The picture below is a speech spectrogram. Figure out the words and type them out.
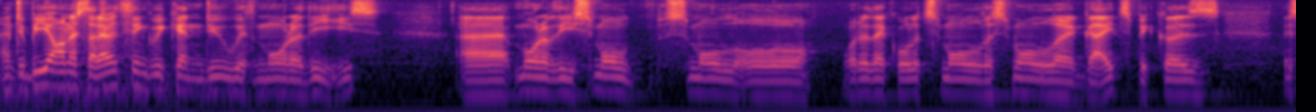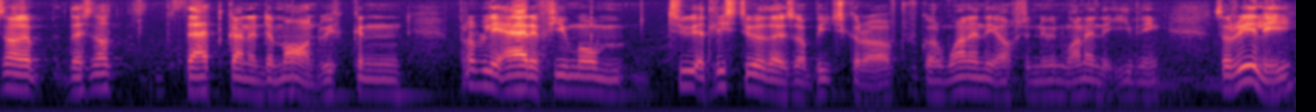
And to be honest, I don't think we can do with more of these, uh, more of these small, small or what do they call it? Small the small uh, gates because there's not a there's not that kind of demand. We can probably add a few more two at least two of those are Beechcraft. We've got one in the afternoon one in the evening. So really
